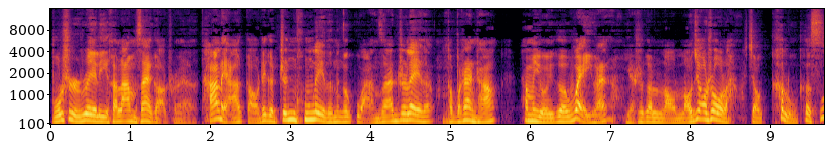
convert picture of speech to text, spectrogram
不是瑞利和拉姆塞搞出来的，他俩搞这个真空类的那个管子啊之类的，他不擅长。他们有一个外援，也是个老老教授了，叫克鲁克斯。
